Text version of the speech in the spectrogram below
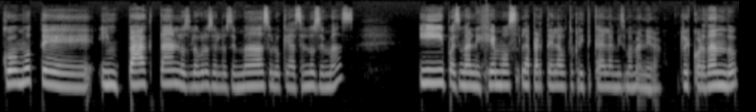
cómo te impactan los logros de los demás o lo que hacen los demás. Y pues manejemos la parte de la autocrítica de la misma manera, recordando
